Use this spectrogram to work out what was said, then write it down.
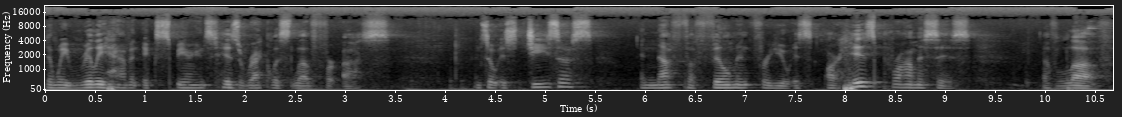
Then we really haven't experienced his reckless love for us. And so, is Jesus enough fulfillment for you? Is, are his promises of love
